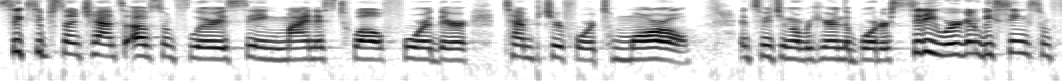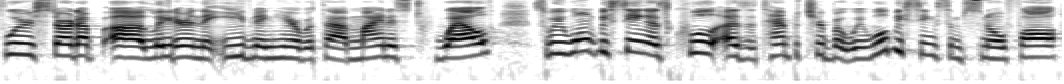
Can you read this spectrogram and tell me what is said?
60% chance of some flurries, seeing minus 12 for their temperature for tomorrow. And switching over here in the border city, we're going to be seeing some flurries start up uh, later in the evening here with uh, minus 12. So we won't be seeing as cool as a temperature, but we will be seeing some snowfall,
